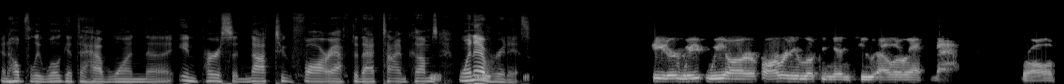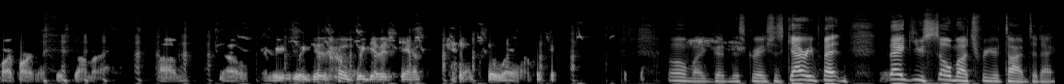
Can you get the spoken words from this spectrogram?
And hopefully we'll get to have one uh, in person not too far after that time comes whenever it is. Peter, we, we are already looking into LRF masks for all of our partners this summer. Um, so we, we just hope we get a chance, chance to wear. Oh my goodness gracious. Gary Fenton, thank you so much for your time today.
